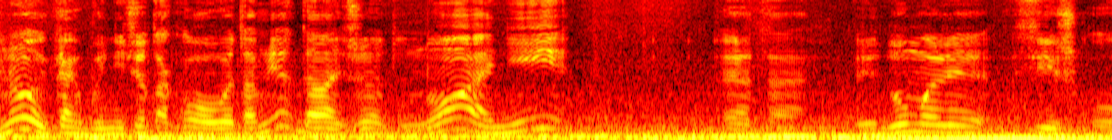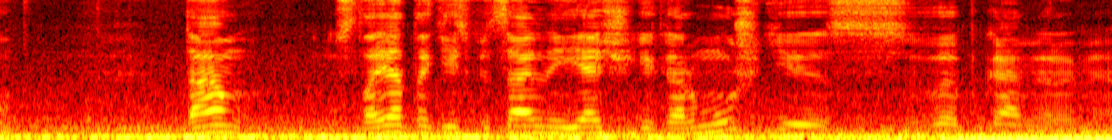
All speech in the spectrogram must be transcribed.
Ну, как бы ничего такого в этом нет, донатить животным. Но они это придумали фишку. Там стоят такие специальные ящики-кормушки с веб-камерами.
